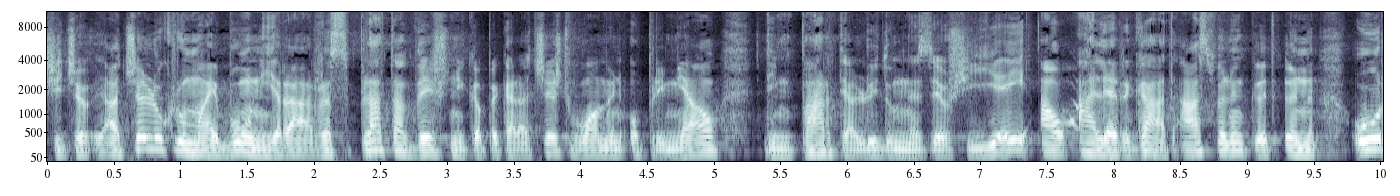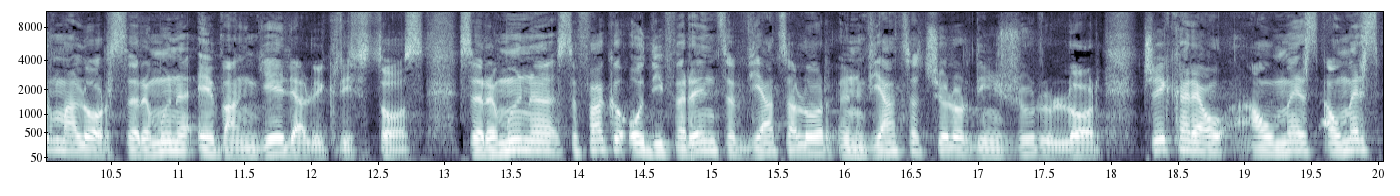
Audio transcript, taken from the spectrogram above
Și ce, acel lucru mai bun era răsplata veșnică pe care acești oameni o primeau din partea lui Dumnezeu și ei au alergat astfel încât în urma lor să rămână Evanghelia lui Hristos, să rămână, să facă o diferență viața lor în viața celor din jurul lor. Cei care au, au mers, au mers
